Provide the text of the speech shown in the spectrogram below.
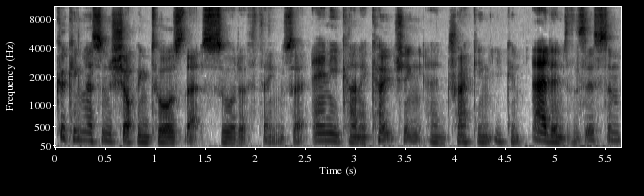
cooking lessons, shopping tours, that sort of thing. So, any kind of coaching and tracking you can add into the system,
